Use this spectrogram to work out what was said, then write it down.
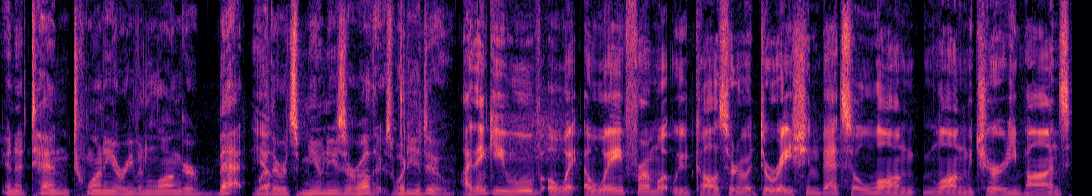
in a 10, 20, or even longer bet, Yep. whether it's munis or others? What do you do? I think you move away away from what we would call sort of a duration bet, so long long maturity bonds,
